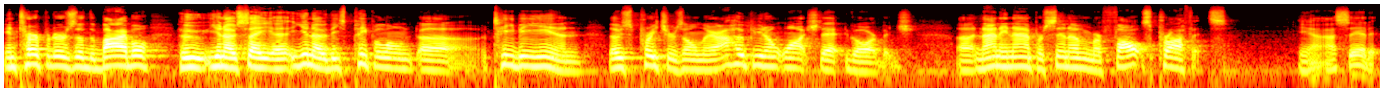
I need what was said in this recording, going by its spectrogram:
interpreters of the Bible who, you know, say, uh, you know, these people on uh, TBN, those preachers on there, I hope you don't watch that garbage. Uh, 99% of them are false prophets. Yeah, I said it.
